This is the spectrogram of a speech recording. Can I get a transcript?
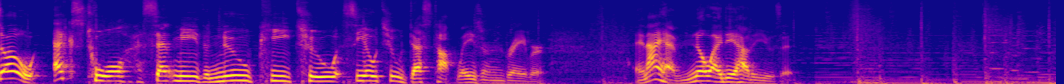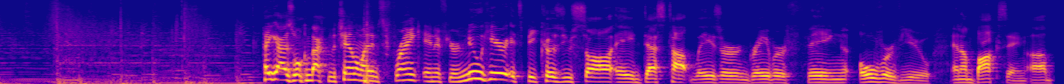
So, Xtool sent me the new P2 CO2 desktop laser engraver, and I have no idea how to use it. Hey guys, welcome back to the channel. My name is Frank, and if you're new here, it's because you saw a desktop laser engraver thing overview and unboxing. Um,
